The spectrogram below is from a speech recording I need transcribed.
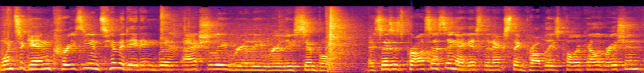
Once again, crazy intimidating, but actually really, really simple. It says it's processing. I guess the next thing probably is color calibration,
